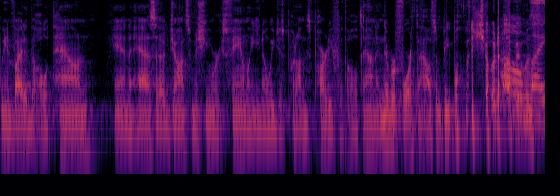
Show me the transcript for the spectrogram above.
we invited the whole town and as a Johnson Machine Works family, you know, we just put on this party for the whole town, and there were four thousand people that showed up. Oh my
